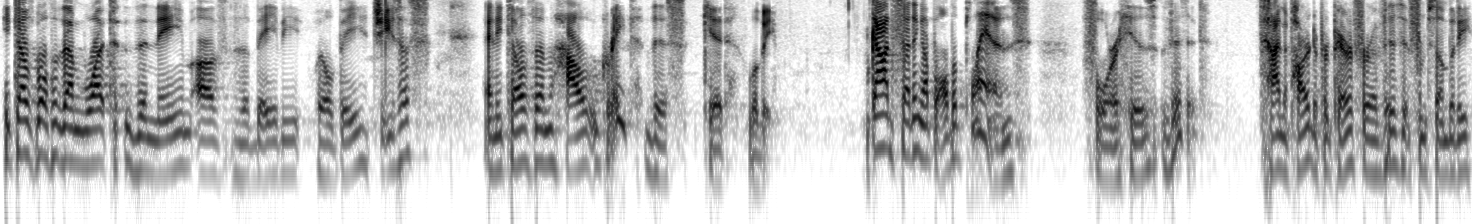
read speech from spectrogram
He tells both of them what the name of the baby will be, Jesus, and he tells them how great this kid will be. God's setting up all the plans for his visit. It's kind of hard to prepare for a visit from somebody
